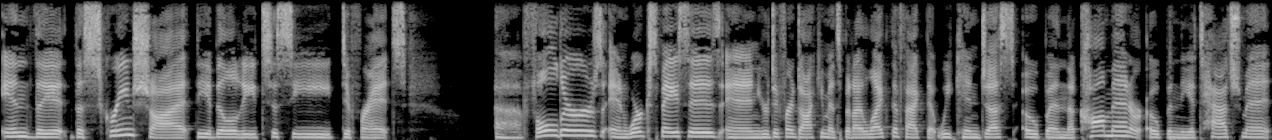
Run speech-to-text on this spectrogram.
in the the screenshot the ability to see different uh, folders and workspaces and your different documents, but I like the fact that we can just open the comment or open the attachment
